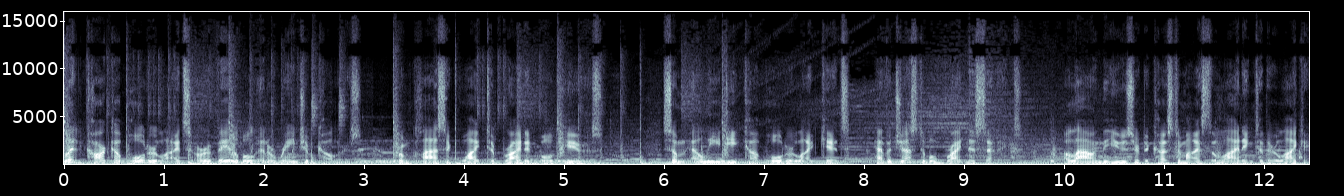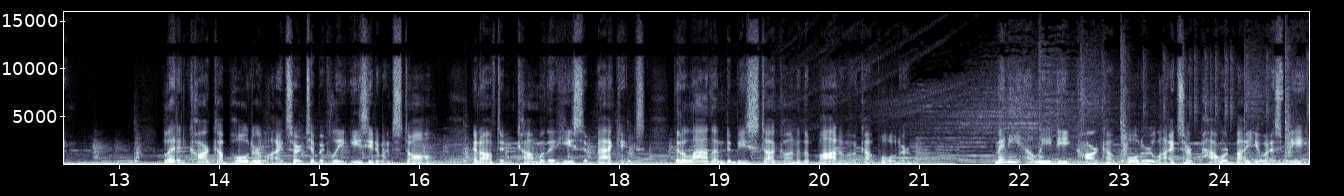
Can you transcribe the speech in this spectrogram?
LED car cup holder lights are available in a range of colors, from classic white to bright and bold hues. Some LED cup holder light kits have adjustable brightness settings, allowing the user to customize the lighting to their liking. Leaded car cup holder lights are typically easy to install and often come with adhesive backings that allow them to be stuck onto the bottom of a cup holder. Many LED car cup holder lights are powered by USB,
